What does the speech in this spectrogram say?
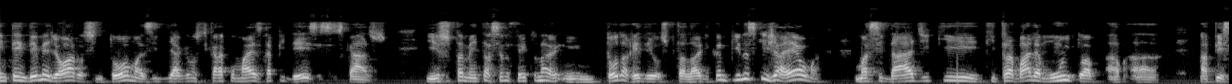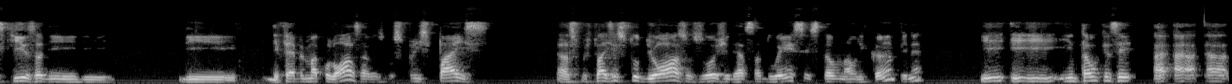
entender melhor os sintomas e diagnosticar com mais rapidez esses casos. E isso também está sendo feito na, em toda a rede hospitalar de Campinas, que já é uma, uma cidade que, que trabalha muito a, a, a pesquisa de, de, de, de, febre maculosa. Os, os principais os principais estudiosos hoje dessa doença estão na Unicamp, né? E, e então, quer dizer, a, a,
